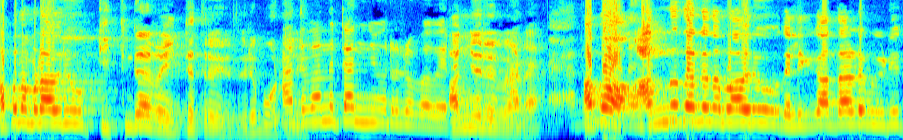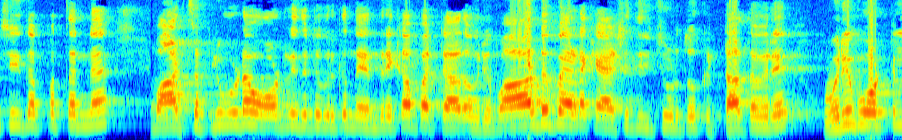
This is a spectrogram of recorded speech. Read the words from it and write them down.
അപ്പൊ നമ്മുടെ ആ ഒരു കിറ്റിന്റെ റേറ്റ് എത്ര വരുന്നു? ഒരു ബോട്ടിൽ അത് വന്നിട്ട് അഞ്ഞൂറ് രൂപ വരും. അഞ്ഞൂറ് രൂപയാണ്. അപ്പൊ അന്ന് തന്നെ നമ്മൾ ആ ഒരു നെല്ലിക്കാന്താരുടെ വീഡിയോ ചെയ്തപ്പോ തന്നെ വാട്സപ്പിലൂടെ ഓർഡർ ചെയ്തിട്ട് ഇവർക്ക് നിയന്ത്രിക്കാൻ പറ്റാതെ ഒരുപാട് പേരുടെ ക്യാഷ് തിരിച്ചു കൊടുത്തു. കിട്ടാത്തവര് ഒരു ബോട്ടിൽ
